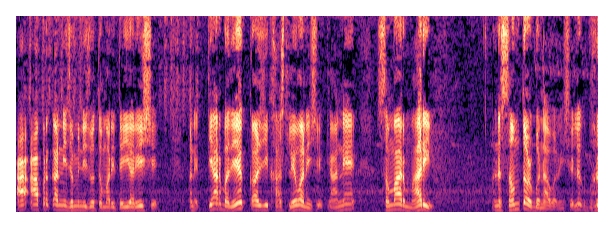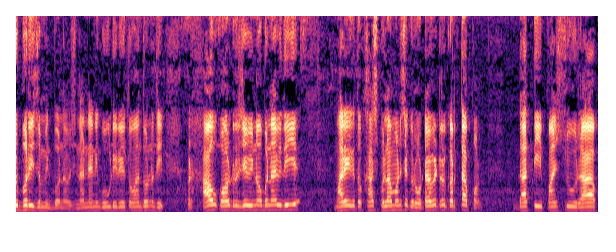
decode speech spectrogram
આ આ પ્રકારની જમીનની જો તમારી તૈયારી છે અને ત્યારબાદ એક કાળજી ખાસ લેવાની છે કે આને સમાર મારી અને સમતળ બનાવવાની છે. એટલે ભરભરી જમીન બનાવવી છે. નાની નાની ગોગડી રહી તો વાંધો નથી. પણ હાવ પાવડર જેવી ન બનાવી દઈએ. મારે તો ખાસ ભલામણ છે કે રોટાવેટર કરતાં પણ દાંતી પાંચું રાપ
